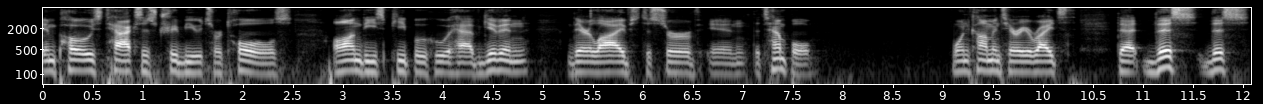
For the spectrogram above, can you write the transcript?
impose taxes, tributes, or tolls on these people who have given their lives to serve in the temple. One commentary writes that this, this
